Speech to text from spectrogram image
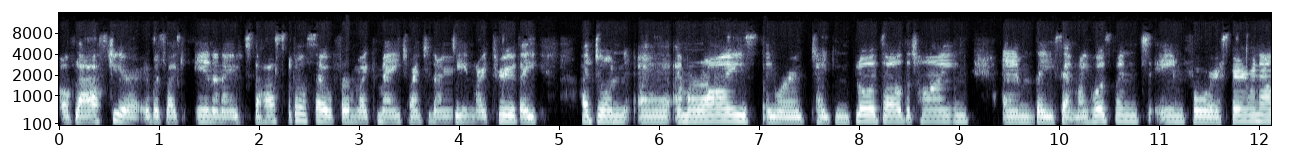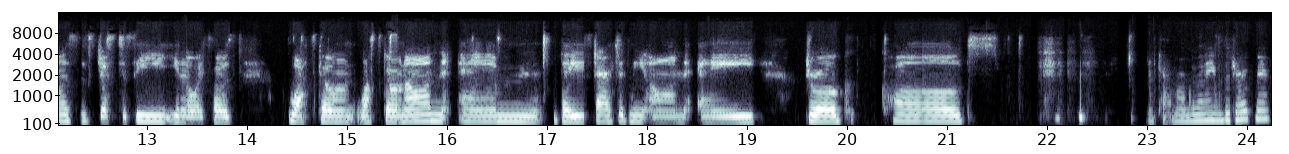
of last year it was like in and out to the hospital. So from like may 2019 right through they had done uh, mris they were taking bloods all the time. And they sent my husband in for sperm analysis just to see you know i suppose what's going what's going on um they started me on a drug called I can't remember the name of the drug now.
